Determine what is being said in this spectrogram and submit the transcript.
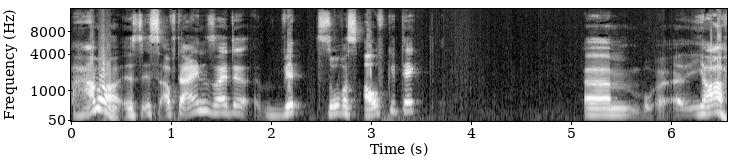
Hammer. Es ist auf der einen Seite wird sowas aufgedeckt, ähm, äh, ja,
